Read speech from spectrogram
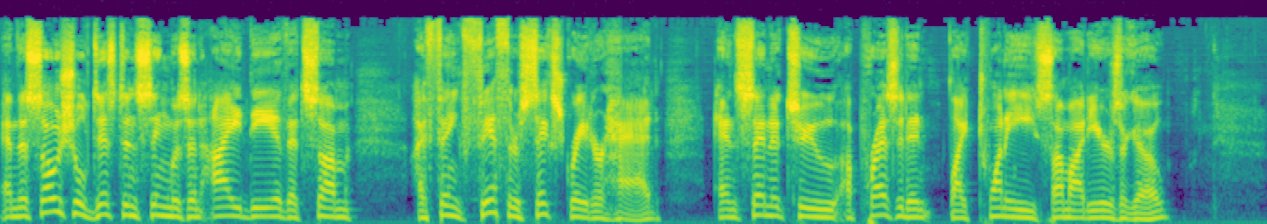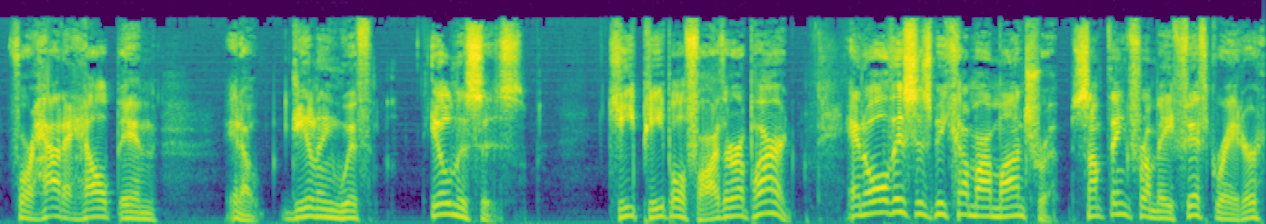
And the social distancing was an idea that some, I think, fifth or sixth grader had and sent it to a president like 20 some odd years ago for how to help in, you know, dealing with illnesses. Keep people farther apart. And all this has become our mantra something from a fifth grader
